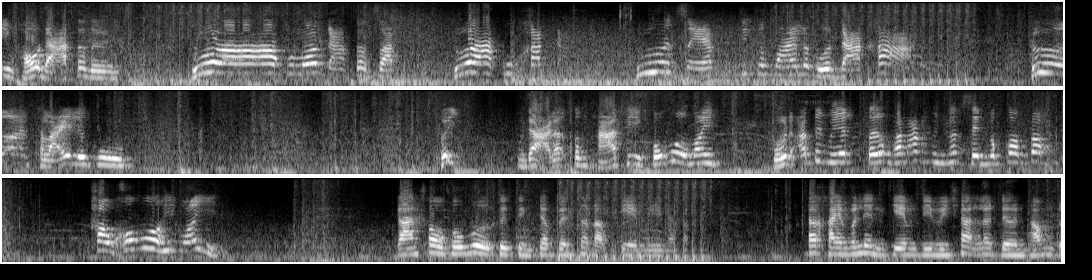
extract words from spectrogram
ยิงเผาดักซะเลยว้าวกูร้อนดักสัสสัสว้ากูคัดเฮ้อแสบที่กระไม้ระเบิดดักฆ่าเฮ้อถลายเลยกูเฮ้ยไม่ได้แล้วต้องหาที่ cover ไหมเปิดอัลติเมทเติมพลังหนึ่งนั้นเสร็จมันก็ต้องเข้า cover ให้ไวการเข้า cover คือสิ่งจำเป็นสำหรับเกมนี้นะครับ ถ้าใครมาเล่นเกม Division แล้วเดินทำโด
